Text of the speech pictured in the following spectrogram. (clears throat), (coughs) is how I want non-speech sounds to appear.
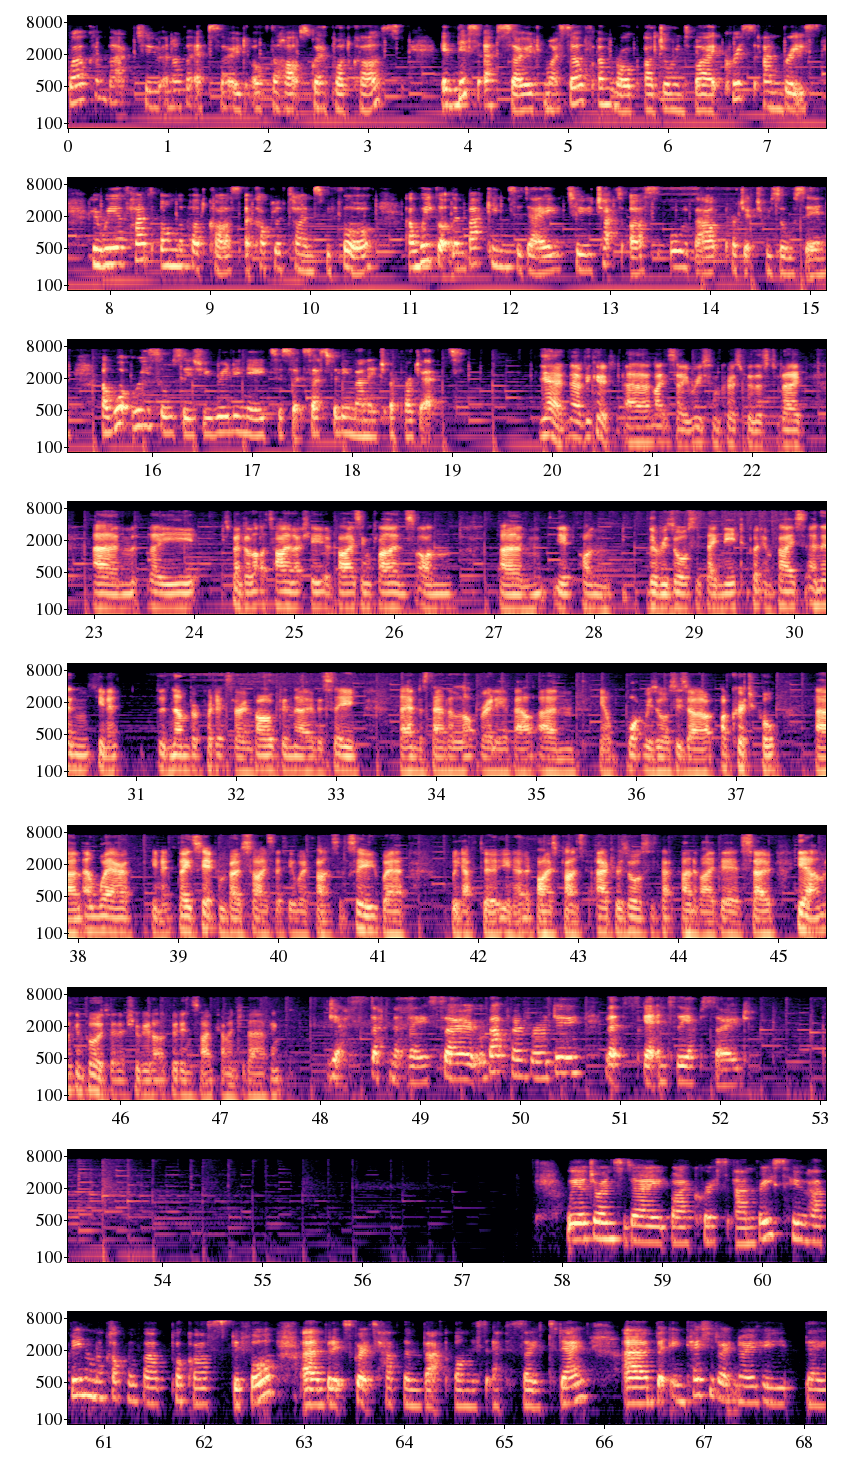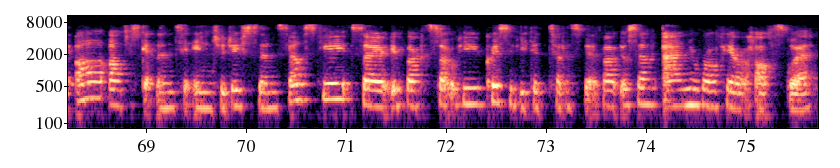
welcome back to another episode of the Hart Square podcast. In this episode, myself and Rob are joined by Chris and Rhys, who we have had on the podcast a couple of times before, and we got them back in today to chat to us all about project resourcing and what resources you really need to successfully manage a project. Yeah, no, it'd be good. Uh, like I say, Rhys and Chris with us today. Um, they spend a lot of time actually advising clients on um, on the resources they need to put in place, and then you know the number of projects they're involved in, they oversee. They understand a lot really about um, you know what resources are, are critical um, and where you know they see it from both sides. They see where clients succeed, where we have to you know advise clients to add resources, that kind of idea. So yeah, I'm looking forward to it. There should be a lot of good insight coming today, I think. Yes, definitely. So without further ado, let's get into the episode. We are joined today by Chris and Rhys, who have been on a couple of our podcasts before, um, but it's great to have them back on this episode today. Um, but in case you don't know who they are, I'll just get them to introduce themselves to you. So if I could start with you, Chris, if you could tell us a bit about yourself and your role here at Hart Square.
